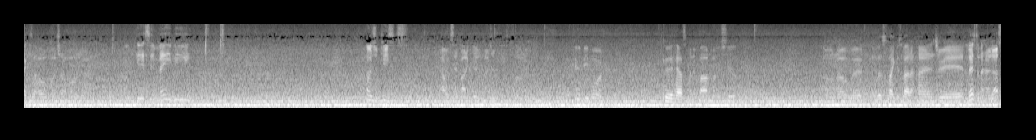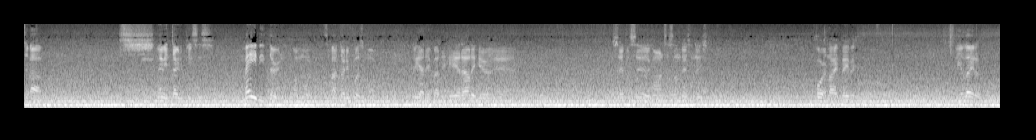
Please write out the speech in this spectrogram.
A whole bunch of. I'm guessing uh, maybe 100 pieces. I would say about a good 100 pieces on. Could be more. Could have some in the bottom of the ship. I don't know, but it looks like it's about hundred, less than hundred. That's about maybe 30 pieces, maybe 30 or more. It's about 30 plus more. But yeah, they about to head out of here Port life, baby. See you later.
